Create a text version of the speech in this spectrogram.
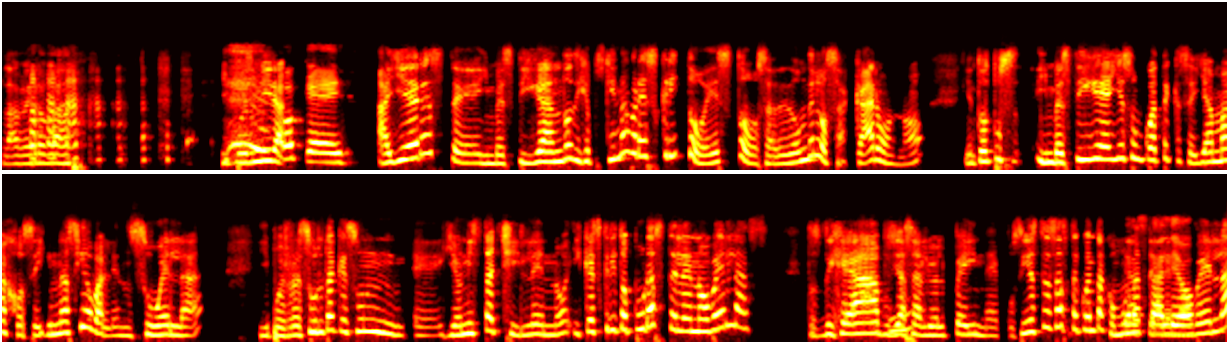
La verdad. y pues mira. Ok ayer este, investigando, dije, pues, ¿quién habrá escrito esto? O sea, ¿de dónde lo sacaron, no? Y entonces, pues, investigué y es un cuate que se llama José Ignacio Valenzuela, y pues resulta que es un eh, guionista chileno y que ha escrito puras telenovelas. Entonces dije, ah, pues ya salió el peine. Pues si esto es, hazte cuenta, como una telenovela,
